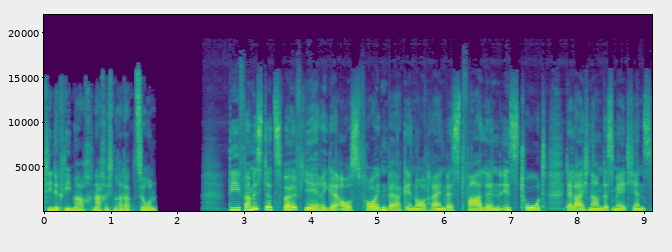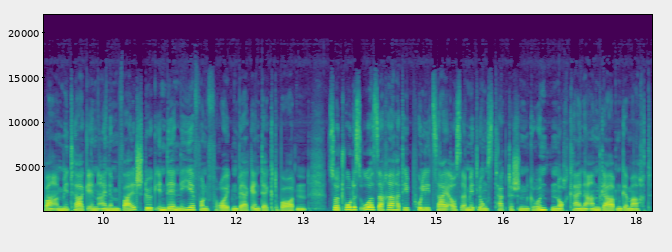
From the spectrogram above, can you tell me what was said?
Tine Klimach, Nachrichtenredaktion, die vermisste Zwölfjährige aus Freudenberg in Nordrhein-Westfalen ist tot. Der Leichnam des Mädchens war am Mittag in einem Waldstück in der Nähe von Freudenberg entdeckt worden. Zur Todesursache hat die Polizei aus ermittlungstaktischen Gründen noch keine Angaben gemacht.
